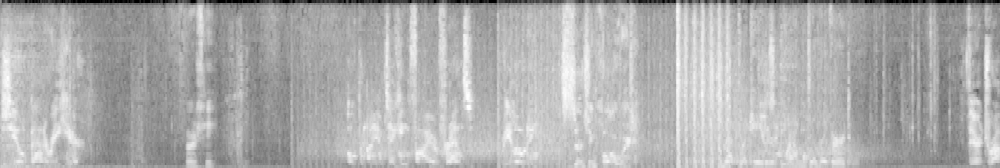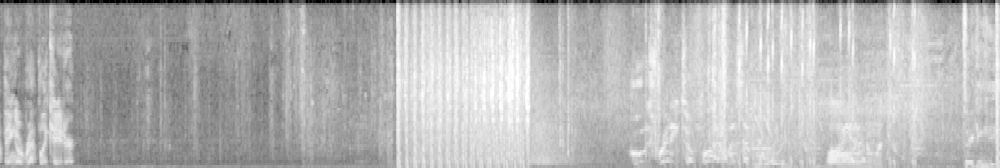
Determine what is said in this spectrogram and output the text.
Shield battery here. Where is he? Open. I am taking fire, friends. Reloading. Searching forward. Replicator being delivered. They're dropping a replicator. Who's ready to fly on a zipline? Loading. Oh, you know what? Taking heat.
